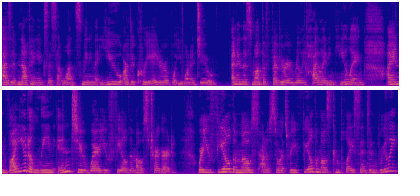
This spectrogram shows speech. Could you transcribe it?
as if nothing exists at once meaning that you are the creator of what you want to do and in this month of February, really highlighting healing, I invite you to lean into where you feel the most triggered where you feel the most out of sorts, where you feel the most complacent, and really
